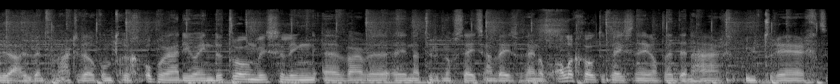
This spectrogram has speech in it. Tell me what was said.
Ja, u bent van harte welkom terug op Radio 1, de troonwisseling... Uh, waar we uh, natuurlijk nog steeds aanwezig zijn op alle grote feesten in Nederland. Den Haag, Utrecht,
